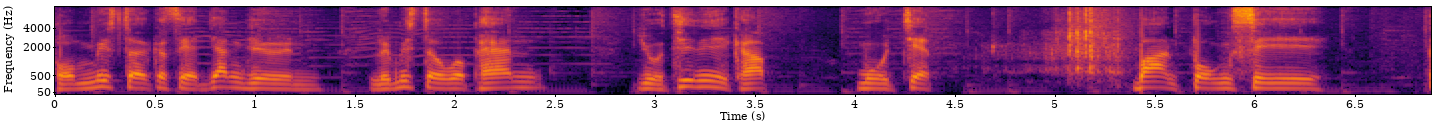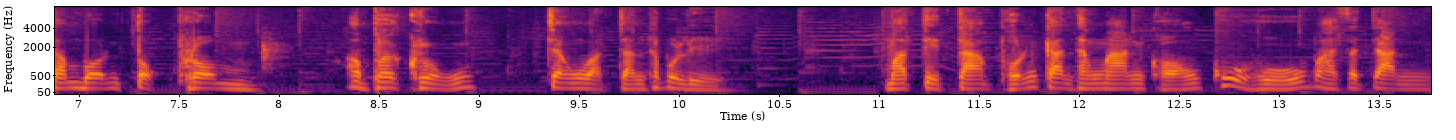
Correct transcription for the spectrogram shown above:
ผมมิสเตอร์เกษตรยั่งยืน หรือมิสเตอร์เวอร์แพนอยู่ที่นี่ครับ หมู่ 7 บ้านปงซีตำบลตกพรมอำเภอขลุง จังหวัดจันทบุรี มาติดตามผลการทำงานของคู่หูมหัศจรรย์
